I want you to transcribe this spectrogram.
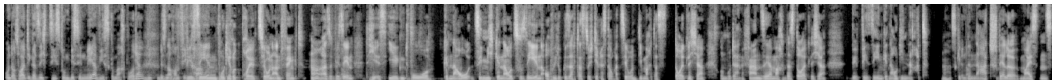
Und aus heutiger Sicht siehst du ein bisschen mehr, wie es gemacht wurde. Ja. Liegt ein bisschen auch am 4K. Wir sehen, wo die Rückprojektion anfängt. Ne? Also wir Genau. sehen, hier ist irgendwo genau, ziemlich genau zu sehen, auch wie du gesagt hast, durch die Restauration, die macht das deutlicher und moderne Fernseher machen das deutlicher. Wir, wir sehen genau die Naht. Ne? Es gibt Genau. eine Nahtstelle meistens.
